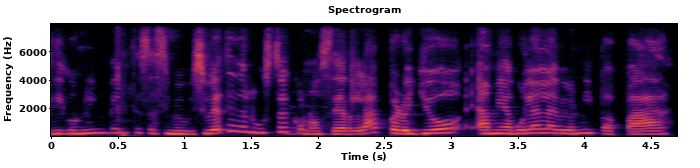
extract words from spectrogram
digo, no inventes, o sea, si, me- si hubiera tenido el gusto de conocerla, pero yo a mi abuela la veo en mi papá,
